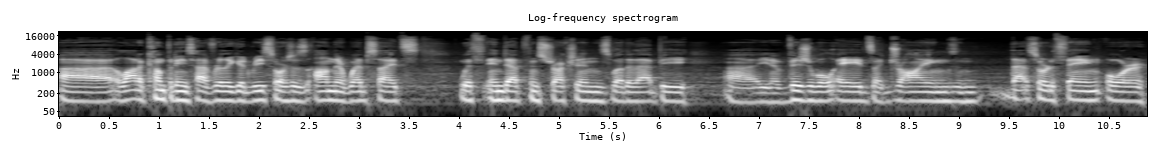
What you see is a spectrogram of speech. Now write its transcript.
uh, a lot of companies have really good resources on their websites with in depth instructions, whether that be uh, you know visual aids like drawings and that sort of thing, or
